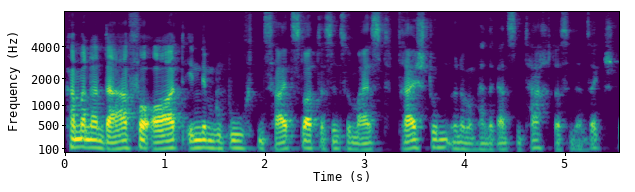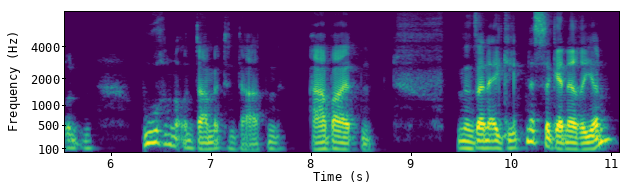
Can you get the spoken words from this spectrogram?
kann man dann da vor Ort in dem gebuchten Zeitslot, das sind so meist drei Stunden oder man kann den ganzen Tag, das sind dann sechs Stunden, buchen und damit den Daten arbeiten. Und dann seine Ergebnisse generieren.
